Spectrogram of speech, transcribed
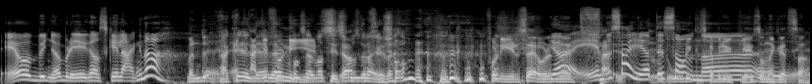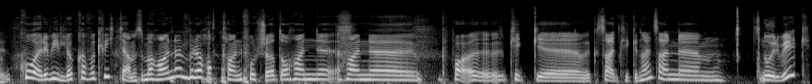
Det er jo begynner å bli ganske lenge, da. Men det, Er ikke det det konservatismen Ja, dreier seg om? Fornyelse er jo Ja, jeg må si at jeg ikke savna kretser. Kåre Willoch, hvorfor kvitte dem som er han? Han burde hatt han fortsatt. Og han, han eh, kick, eh, sidekicken hans, han eh, Norvik,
